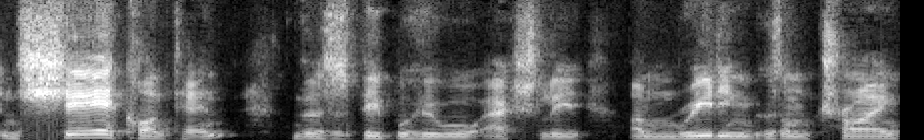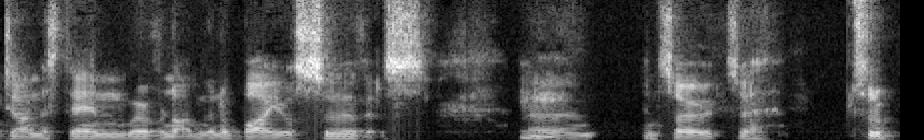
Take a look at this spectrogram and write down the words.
and share content versus people who will actually I'm reading because I'm trying to understand whether or not I'm going to buy your service. Mm. Um, and so it's a sort of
